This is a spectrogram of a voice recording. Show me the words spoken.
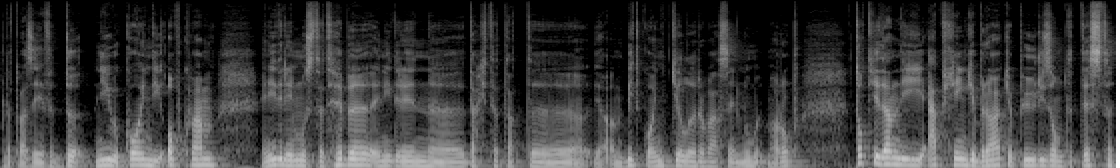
dat was even de nieuwe coin die opkwam. En iedereen moest het hebben. En iedereen dacht dat dat ja, een bitcoin killer was en noem het maar op. Tot je dan die app ging gebruiken, puur eens om te testen.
